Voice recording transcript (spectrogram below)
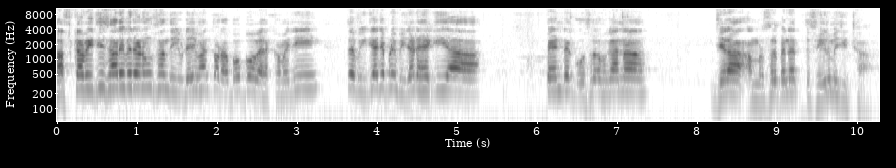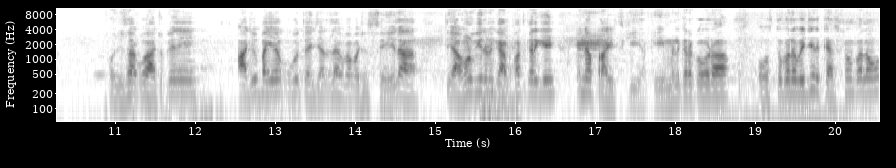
ਸਤਿ ਸ਼੍ਰੀ ਅਕਾਲ ਵੀਰ ਜੀ, ਸਾਰੇ ਵੀਰਾਂ ਨੂੰ ਸੰਦੀਪ ਡੇ ਫਨ, ਤੁਹਾਡਾ ਬਹੁਤ ਬਹੁਤ ਵੈਲਕਮ ਹੈ ਜੀ। ਤੇ ਵੀਜ਼ਾ ਜੀ, ਅੱਜ ਆਪਣੀ ਵਿਜ਼ਿਟ ਹੈਗੀ ਆ ਪਿੰਡ ਗੋਸਲ ਅਫਗਾਨਾ ਜ਼ਿਲ੍ਹਾ ਅੰਮ੍ਰਿਤਸਰ ਪੈਂਦਾ ਤਹਿਸੀਲ ਮਜੀਠਾ। ਫੌਜੀ ਸਾਹਿਬ ਕੋ ਆ ਚੁੱਕੇ ਜੀ। ਅੱਜ ਵੀ ਬਾਈਆਂ ਕੋਲ ਤਿੰਨ ਚਾਰ ਲੱਖ ਬਾਬਾ ਜੀ ਸੇਲ ਆ। ਤੇ ਆ ਹੁਣ ਵੀਰਾਂ ਨੇ ਗੱਲਬਾਤ ਕਰੀਏ, ਇਹਨਾਂ ਪ੍ਰਾਈਸ ਕੀ ਆ, ਕੀ ਮਿਲਕ ਰਿਕਾਰਡ ਆ। ਉਸ ਤੋਂ ਪਹਿਲਾਂ ਵੀਰ ਜੀ ਰਿਕਵੈਸਟ ਤੋਂ ਪਹਿਲਾਂ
